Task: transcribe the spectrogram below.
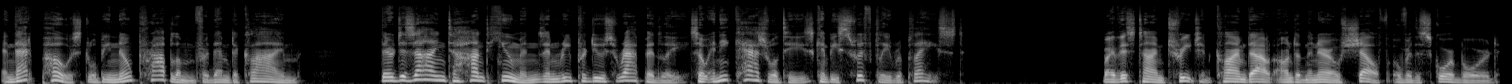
and that post will be no problem for them to climb. They're designed to hunt humans and reproduce rapidly, so any casualties can be swiftly replaced. By this time, Treech had climbed out onto the narrow shelf over the scoreboard,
